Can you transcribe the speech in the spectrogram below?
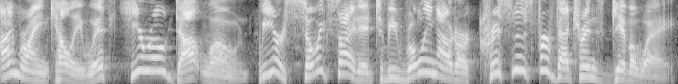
I'm Ryan Kelly with Hero.loan. We are so excited to be rolling out our Christmas for Veterans giveaway.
